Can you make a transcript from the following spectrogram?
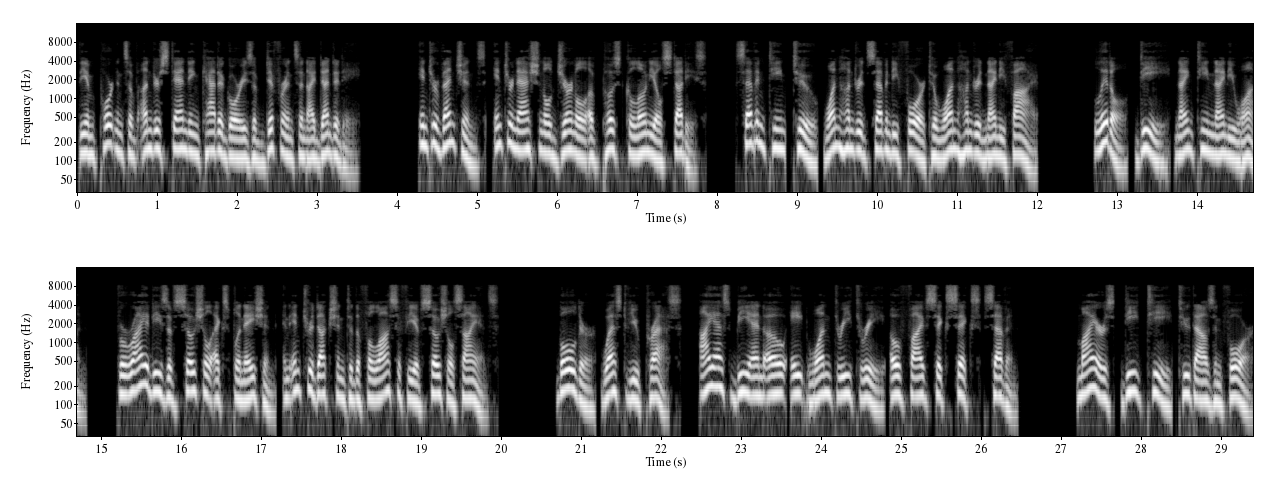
the importance of understanding categories of difference and identity. Interventions, International Journal of Postcolonial Studies. 17 174–195. Little, D. 1991. Varieties of Social Explanation, An Introduction to the Philosophy of Social Science. Boulder, Westview Press. ISBN 0-8133-0566-7. Myers, D. T. 2004.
